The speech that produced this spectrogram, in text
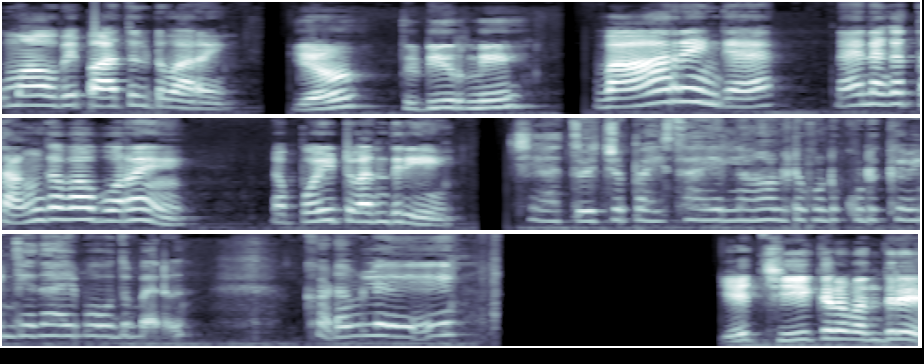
உமாவை போய் பார்த்துக்கிட்டு வரேன். ஏன்? திடீர்னு வாரேங்க. நான் என்னங்க தங்கவா போறேன்? நான் போயிட்டு வந்துடுறேன். சேர்த்து வச்ச பைசா எல்லாம் அவள்கிட்ட கொண்டு கொடுக்க வேண்டியதாகி போகுது பாரு. கடவுளே. ஏ சீக்கிரம் வந்துரு.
